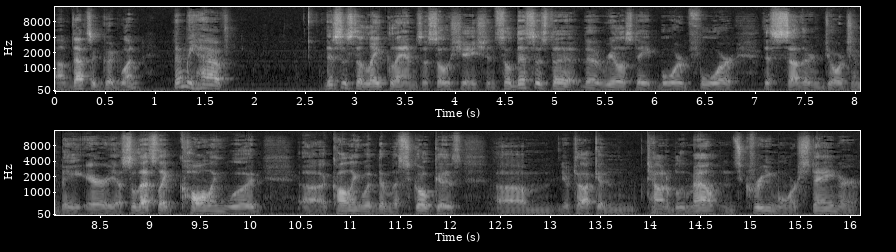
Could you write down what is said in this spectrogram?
Um, that's a good one. Then we have this is the Lakelands Association. So this is the, the real estate board for the southern Georgian Bay area. So that's like Collingwood, uh, Collingwood, the Muskokas. Um, you're talking Town of Blue Mountains, Creemore, Stayner,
